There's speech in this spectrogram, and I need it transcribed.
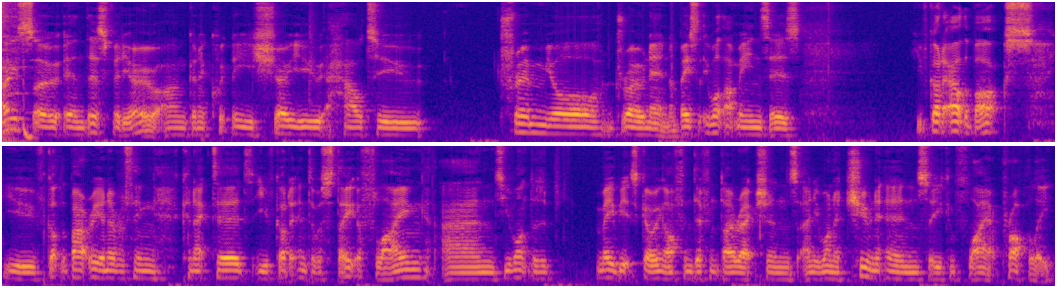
guys, so in this video I'm going to quickly show you how to trim your drone in and basically what that means is you've got it out the box, you've got the battery and everything connected, you've got it into a state of flying and you want to maybe it's going off in different directions and you want to tune it in so you can fly it properly.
